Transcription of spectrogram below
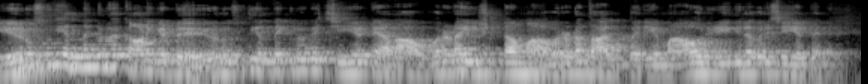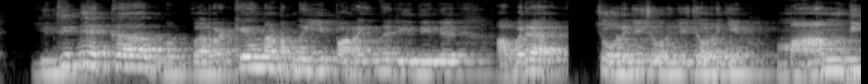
രേണുസുതി എന്തെങ്കിലുമൊക്കെ കാണിക്കട്ടെ? രേണുസുതി എന്തെങ്കിലുമൊക്കെ ചെയ്യട്ടെ? അത് അവരുടെ ഇഷ്ടം അവരുടെ താല്പര്യം ആ ഒരു രീതിയിൽ അവർ ചെയ്യട്ടെ? ഇതിനെയൊക്കെ പിറക്കെ നടന്ന് ഈ പറയുന്ന രീതിയിൽ അവരെ ചൊറിഞ്ഞ് ചൊറിഞ്ഞ് ചൊറിഞ്ഞ് മാന്തി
